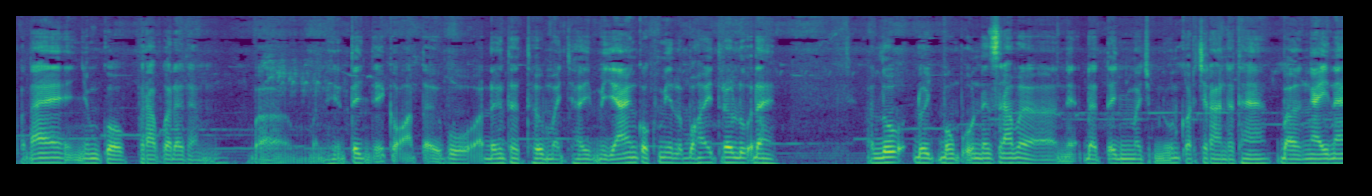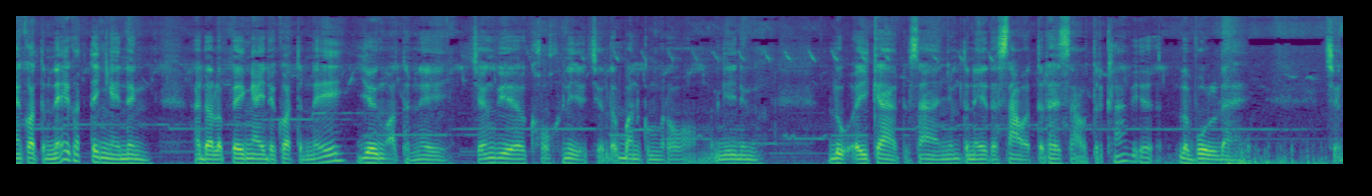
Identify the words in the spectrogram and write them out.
ប៉ុន្តែខ្ញុំក៏ប្រាប់គាត់ដែរថាបើមិនហ៊ានទិញទេក៏អត់ទៅព្រោះអត់ដឹងទៅធ្វើមិនហើយម្យ៉ាងក៏គ្មានរបស់អីត្រូវលក់ដែរ លក់ដូចបងប្អូនទាំងស្រាប់អ្នកដែលទិញមួយចំនួនគាត់ច្រើនទៅថាបើថ្ងៃណាគាត់តនេគាត់ទិញថ្ងៃហ្នឹងហើយដល់ទៅពេលថ្ងៃដែលគាត់តនេយើងអត់តនេអញ្ចឹងវាខុសគ្នាអញ្ចឹងទៅបានកម្រមិនងាយនឹងលក់អីកើតដោយសារខ្ញុំតនេតែសៅអាទិត្យហើយសៅអាទិត្យខ្លះវារវល់ដែរអញ្ចឹង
